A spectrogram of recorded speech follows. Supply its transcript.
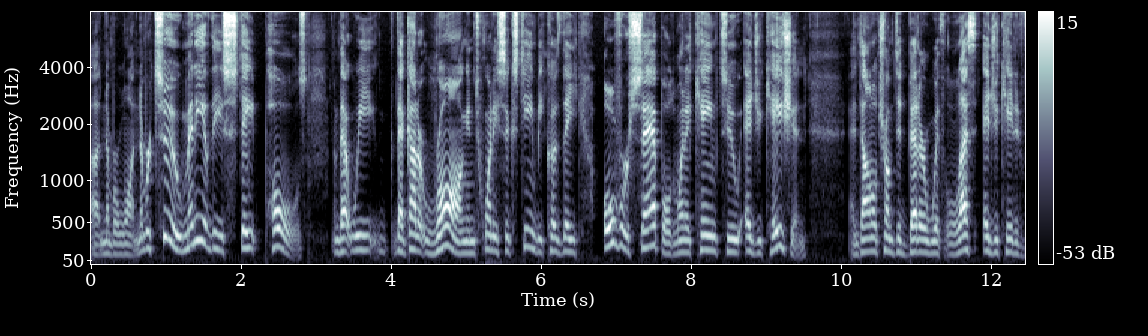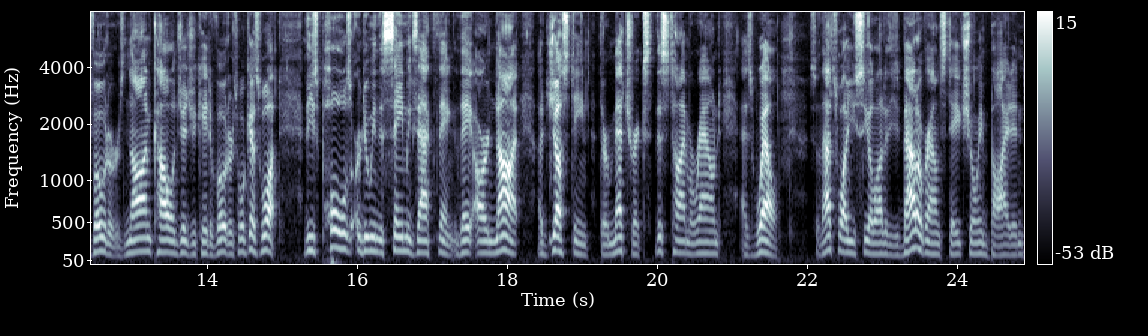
Uh, number one. Number two, many of these state polls that we that got it wrong in 2016 because they oversampled when it came to education. And Donald Trump did better with less educated voters, non college educated voters. Well, guess what? These polls are doing the same exact thing. They are not adjusting their metrics this time around as well. So that's why you see a lot of these battleground states showing Biden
